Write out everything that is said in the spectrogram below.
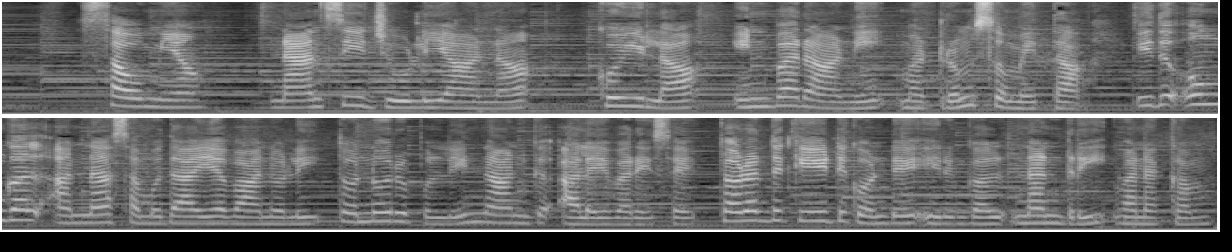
சௌமியா நான்சி ஜூலியானா குயிலா இன்பராணி மற்றும் சுமிதா. இது உங்கள் அண்ணா சமுதாய வானொலி தொண்ணூறு புள்ளி நான்கு அலைவரிசை. தொடர்ந்து கேட்டுக்கொண்டே இருங்கள். நன்றி வணக்கம்.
